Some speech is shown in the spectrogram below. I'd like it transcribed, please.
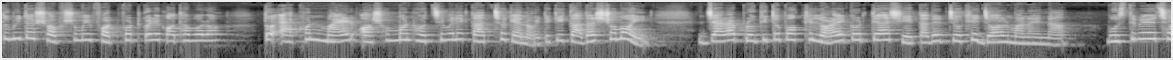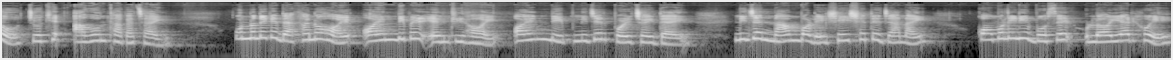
তুমি তো সবসময় ফটফট করে কথা বলো। তো এখন মায়ের অসম্মান হচ্ছে বলে কাঁদছো কেন? এটা কি কাদার সময়? যারা প্রকৃতপক্ষে লড়াই করতে আসে, তাদের চোখে জল মানায় না। বুঝতে পেরেছ? চোখে আগুন থাকা চাই। অন্যদিকে দেখানো হয়, অয়নদীপের এন্ট্রি হয়। অয়নদীপ নিজের পরিচয় দেয়। নিজের নাম বলে সেই সাথে জানায়, কমলিনী বোসের লয়ার হয়ে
